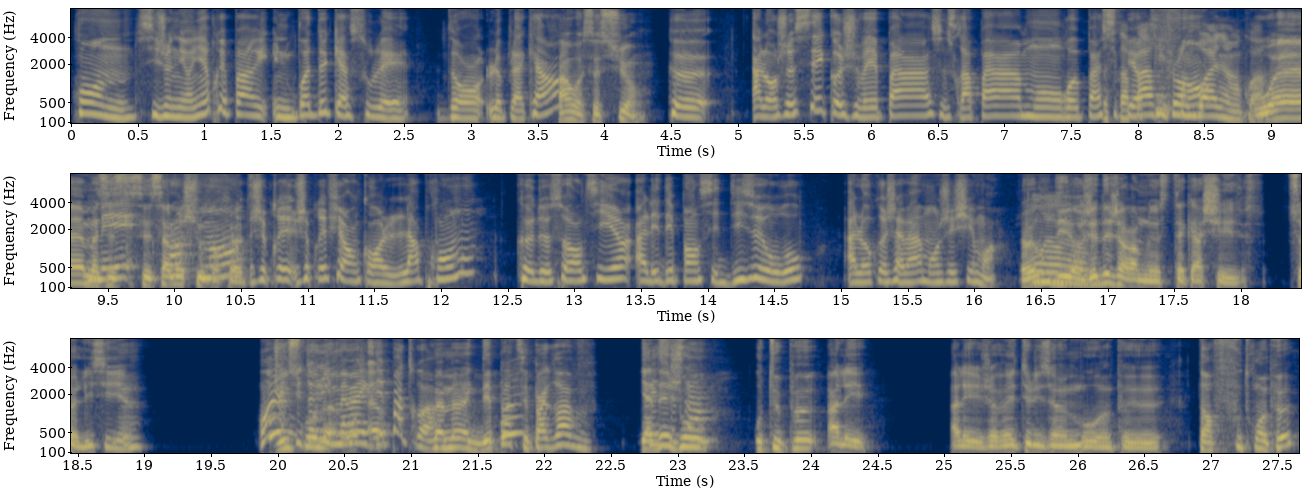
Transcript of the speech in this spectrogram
prendre, si je n'ai rien préparé, une boîte de cassoulet dans le placard Ah ouais, c'est sûr. que. Alors, je sais que je vais pas, ce sera pas mon repas Ce sera super pas kiffant. flamboyant quoi. Ouais, mais, Mais c'est ça le truc en fait. je, pré- je préfère encore l'apprendre que de sortir, aller dépenser 10 euros alors que j'avais à manger chez moi. Je vais vous dire, j'ai déjà ramené un steak haché seul ici. Hein. Oui, Juste tu te dis, même avec euh, des pâtes, quoi. Même avec des pâtes, c'est pas grave. Il y a Mais des jours ça. où tu peux, allez, allez, je vais utiliser un mot un peu, t'en foutre un peu.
